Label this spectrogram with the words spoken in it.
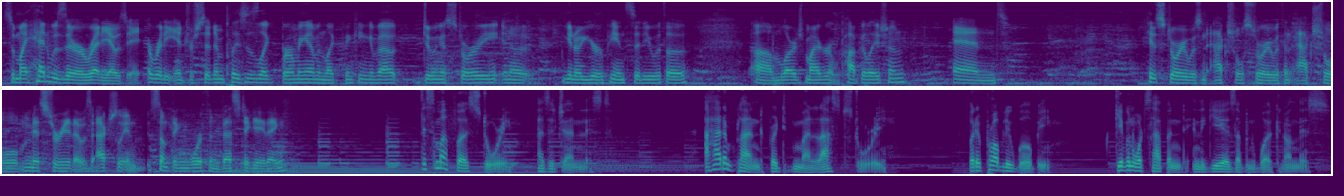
so my head was there already. I was already interested in places like Birmingham and like thinking about doing a story in a you know European city with a um, large migrant population. And his story was an actual story with an actual mystery that was actually in- something worth investigating. This is my first story as a journalist. I hadn't planned for it to be my last story, but it probably will be, given what's happened in the years I've been working on this.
